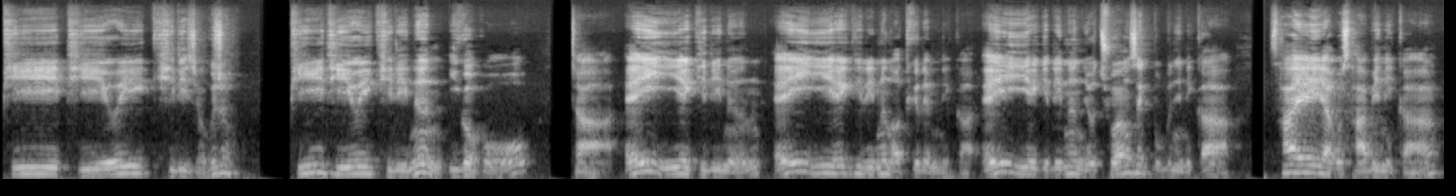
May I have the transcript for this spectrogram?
BD의 길이죠. 그죠? BD의 길이는 이거고 자 AE의 길이는 AE의 길이는 어떻게 됩니까? AE의 길이는 요 주황색 부분이니까 4A하고 4B니까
